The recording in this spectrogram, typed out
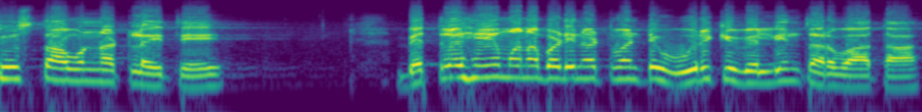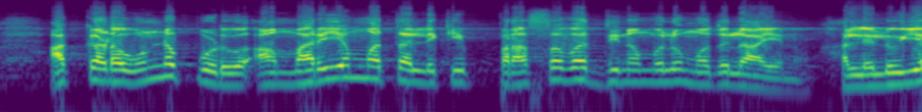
చూస్తూ ఉన్నట్లయితే బెత్లహేం అనబడినటువంటి ఊరికి వెళ్ళిన తర్వాత అక్కడ ఉన్నప్పుడు ఆ మరియమ్మ తల్లికి ప్రసవ దినములు మొదలాయను హల్లెలూయ.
